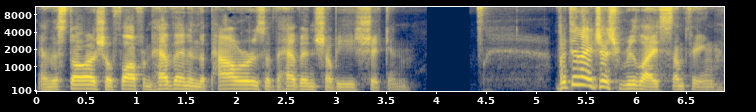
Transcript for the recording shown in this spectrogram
and the stars shall fall from heaven, and the powers of the heaven shall be shaken. But then I just realized something.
